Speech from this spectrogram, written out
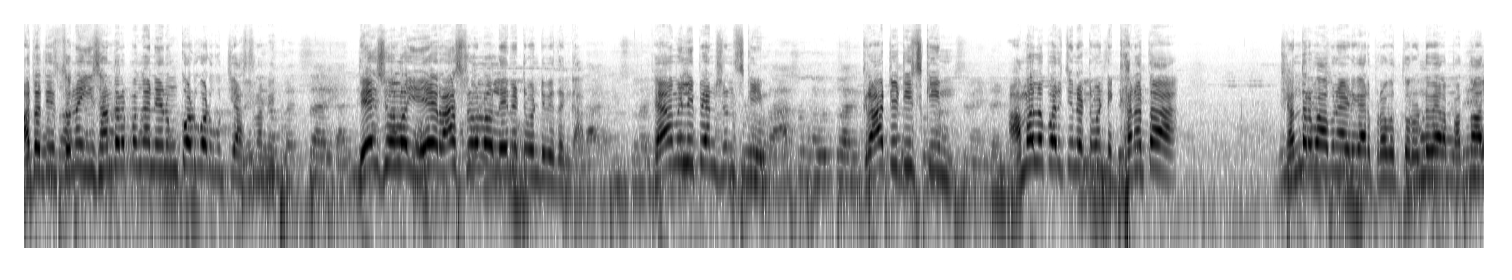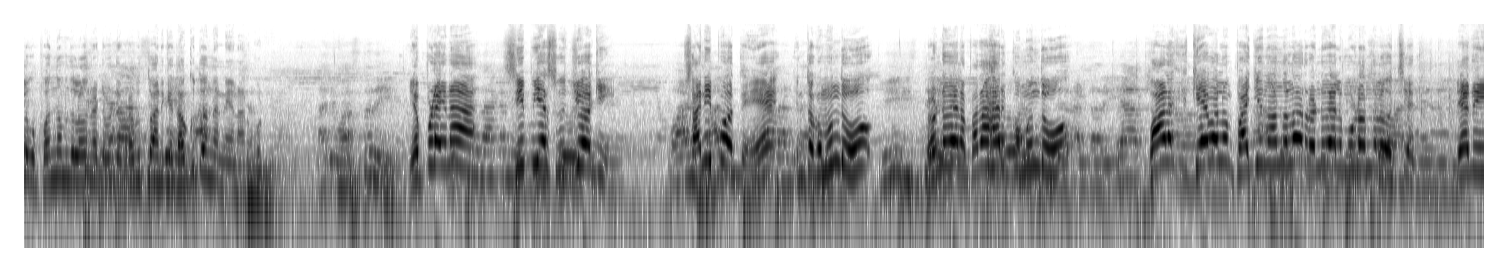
మద్దతు ఇస్తున్నాయి. ఈ సందర్భంగా నేను ఇంకోటి కూడా గుర్తు చేస్తున్నాను మీకు. దేశంలో ఏ రాష్ట్రంలో లేనటువంటి విధంగా family pension scheme gratuity scheme అమలు పరిచినటువంటి ఘనత చంద్రబాబు నాయుడు గారి ప్రభుత్వం రెండు వేల పద్నాలుగు పంతొమ్మిదిలో ఉన్నటువంటి ప్రభుత్వానికి దక్కుతుందని నేను అనుకుంటున్నాను ఎప్పుడైనా సిపిఎస్ ఉద్యోగి చనిపోతే ఇంతకు ముందు రెండు వేల పదహారుకు ముందు వాళ్ళకి కేవలం పద్దెనిమిది వందలు రెండు వేల మూడు వందలు వచ్చేది. ఏది?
